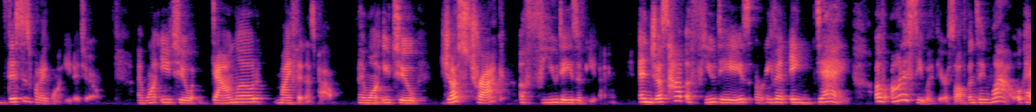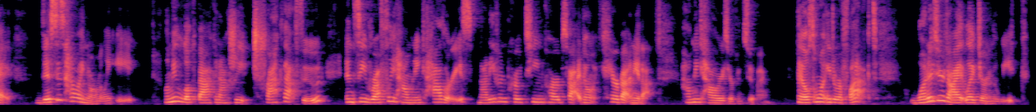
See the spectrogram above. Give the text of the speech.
this is what I want you to do. I want you to download MyFitnessPal. I want you to just track a few days of eating and just have a few days or even a day of honesty with yourself and say, wow, okay, this is how I normally eat let me look back and actually track that food and see roughly how many calories, not even protein, carbs, fat, I don't care about any of that, how many calories you're consuming. I also want you to reflect what is your diet like during the week?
